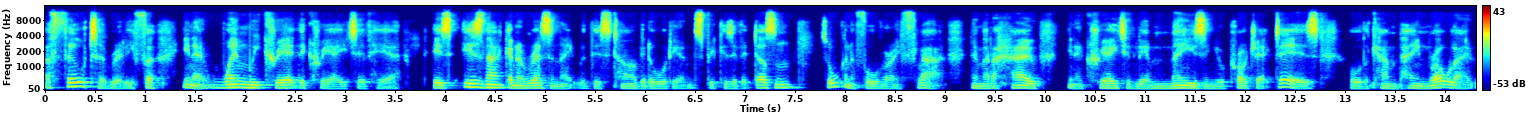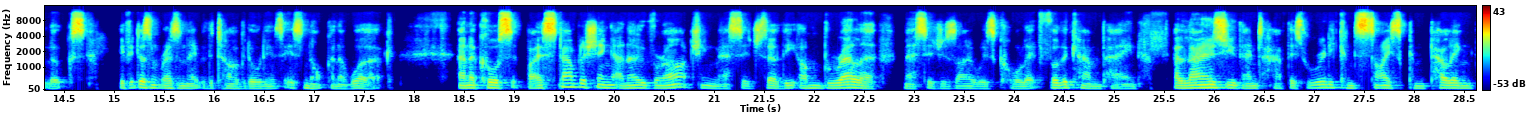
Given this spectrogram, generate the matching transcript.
a filter really for, you know, when we create the creative here, is is that going to resonate with this target audience because if it doesn't it's all going to fall very flat no matter how you know creatively amazing your project is or the campaign rollout looks if it doesn't resonate with the target audience, it's not going to work. And of course, by establishing an overarching message, so the umbrella message, as I always call it, for the campaign, allows you then to have this really concise, compelling,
